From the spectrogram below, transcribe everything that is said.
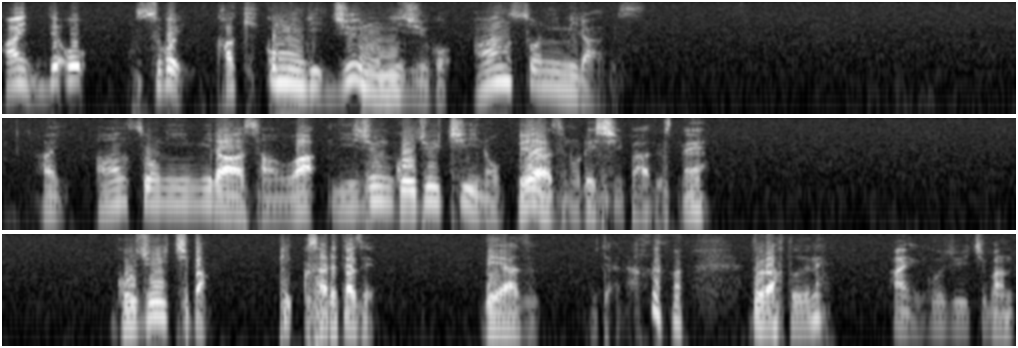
はい。で、お、すごい。書き込み入り10の25。アンソニー・ミラーです。はい。アンソニー・ミラーさんは二巡51位のベアーズのレシーバーですね。51番。ピックされたぜ。ベアーズ。みたいな。ドラフトでね。はい。51番。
